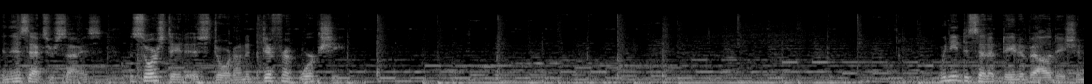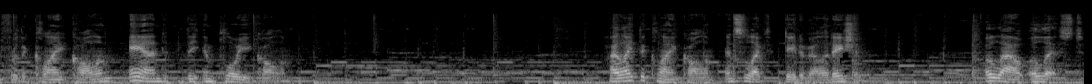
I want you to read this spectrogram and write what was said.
In this exercise, the source data is stored on a different worksheet. We need to set up data validation for the client column and the employee column. Highlight the client column and select data validation. Allow a list.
